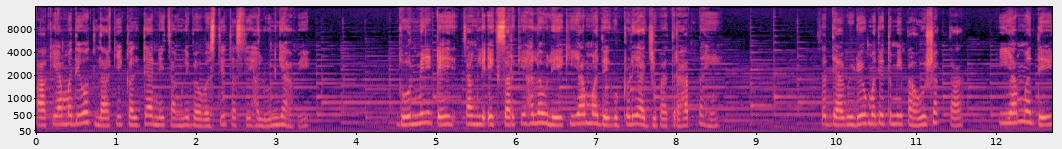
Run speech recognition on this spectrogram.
पाक यामध्ये ओतला की कलत्याने चांगले व्यवस्थित असे हलवून घ्यावे. दोन मिनिटे चांगले एकसारखे हलवले की यामध्ये गुटळी अजिबात राहत नाही. सध्या व्हिडिओमध्ये तुम्ही पाहू शकता की यामध्ये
